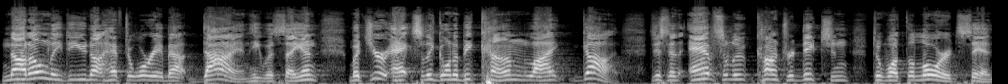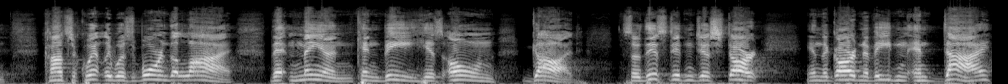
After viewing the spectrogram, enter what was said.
not only do you not have to worry about dying, he was saying, but you're actually going to become like God. Just an absolute contradiction to what the Lord said. Consequently was born the lie that man can be his own God. So this didn't just start in the Garden of Eden and die,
